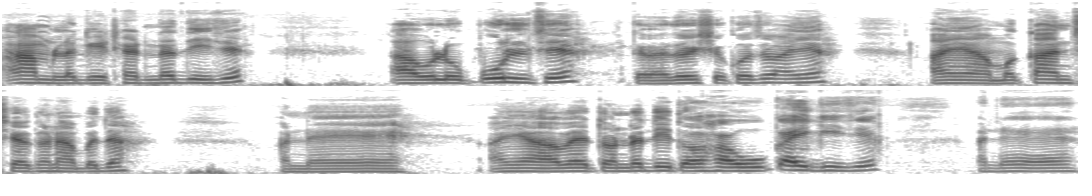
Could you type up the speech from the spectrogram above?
આમ લગી ઠેઠ નદી છે. આ ઓલું પુલ છે. તમે જોઈ શકો છો અહીંયા. અહીંયા મકાન છે ઘણા બધા. અને અહીંયા હવે તો નદી તો હા ઉકાઈ ગઈ છે. અને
